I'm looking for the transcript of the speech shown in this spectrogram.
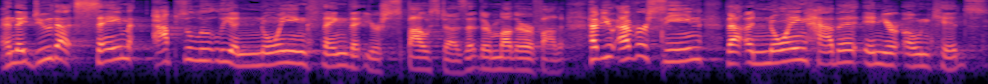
And they do that same absolutely annoying thing that your spouse does, that their mother or father. Have you ever seen that annoying habit in your own kids?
